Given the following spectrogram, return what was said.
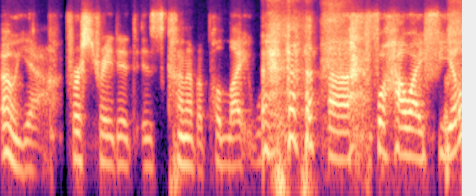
Oh, yeah. Frustrated is kind of a polite word uh, for how I feel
